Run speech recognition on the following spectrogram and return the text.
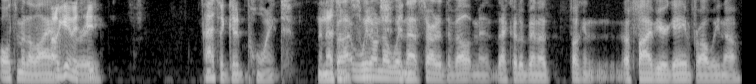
Ultimate Alliance. Again, it's it, that's a good point, and that's I- we don't know when that started development. That could have been a fucking a five year game for all we know.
